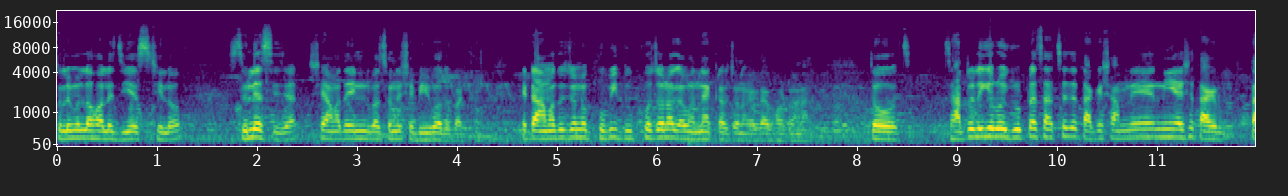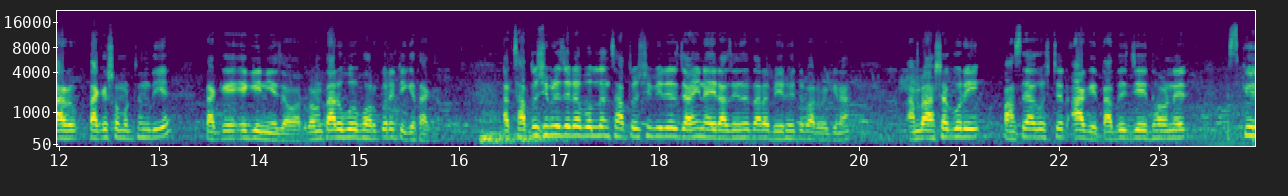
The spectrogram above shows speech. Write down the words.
সলিমুল্লাহ হলে জিএস ছিল, জুলিয়াস সিজার, সে আমাদের নির্বাচনে সে বিবাদ প্রার্থী এটা আমাদের জন্য খুবই দুঃখজনক এবং ন্যাক্কারজনক একটা ঘটনা। তো ছাত্রলীগের ওই গ্রুপটা চাচ্ছে যে তাকে সামনে নিয়ে এসে তার তার, তাকে সমর্থন দিয়ে তাকে এগিয়ে নিয়ে যাওয়ার, এবং তার উপর ভর করে টিকে থাকা। আর ছাত্র শিবিরে যেটা বললেন, ছাত্র শিবিরে জানি না এই রাজনীতিতে তারা বের হইতে পারবে কিনা। আমরা আশা করি পাঁচই আগস্টের আগে তাদের যে ধরনের স্কিউ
